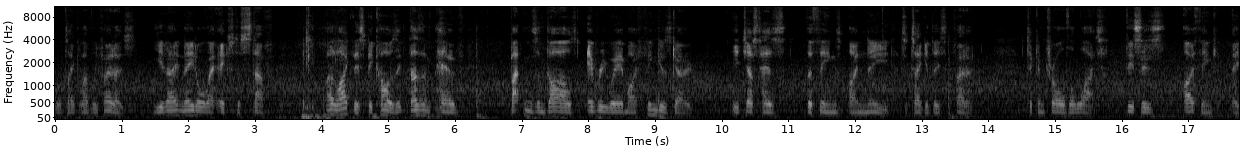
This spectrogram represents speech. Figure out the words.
will take lovely photos. You don't need all that extra stuff. I like this because it doesn't have buttons and dials everywhere my fingers go. It just has the things I need to take a decent photo to control the light this is I think a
